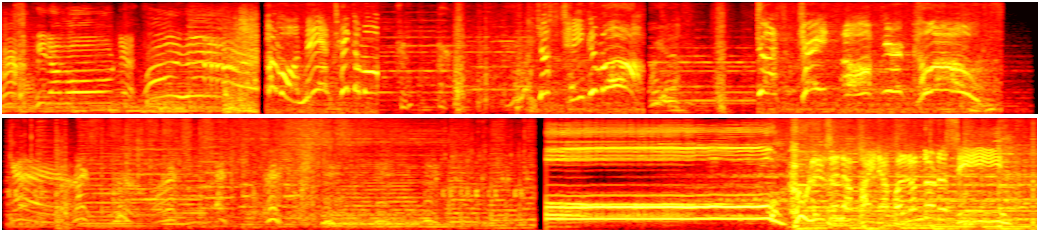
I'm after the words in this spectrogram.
torpedo mode! Fire! Come on, man, take them off! Just take them off! Just take off your clothes! Who lives in a pineapple under the sea?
